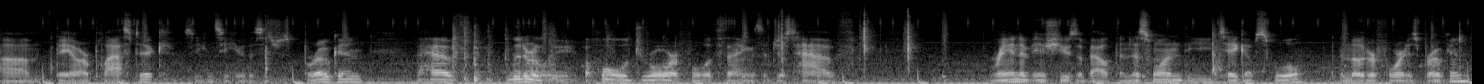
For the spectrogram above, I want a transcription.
Um, they are plastic, so you can see here this is just broken. I have literally a whole drawer full of things that just have random issues about them. This one, the take-up spool, the motor for it is broken,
